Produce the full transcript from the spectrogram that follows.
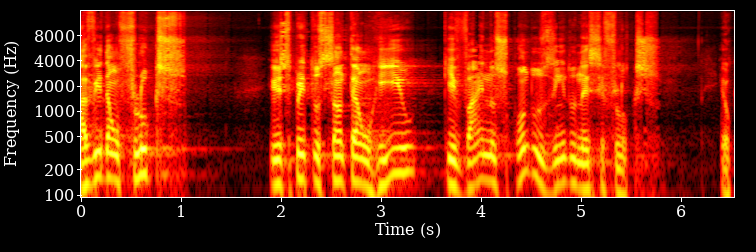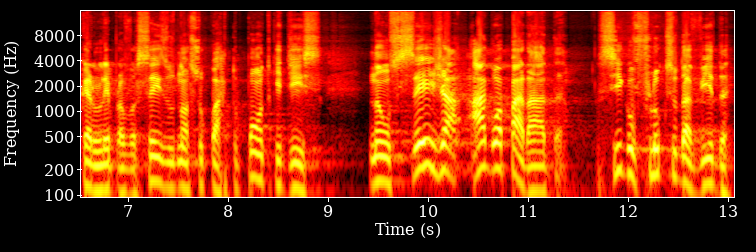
A vida é um fluxo. E o Espírito Santo é um rio que vai nos conduzindo nesse fluxo. Eu quero ler para vocês o nosso quarto ponto que diz: Não seja água parada, siga o fluxo da vida,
